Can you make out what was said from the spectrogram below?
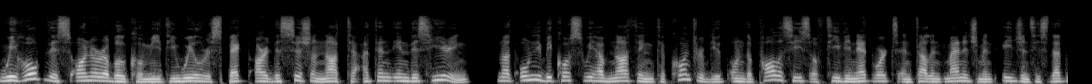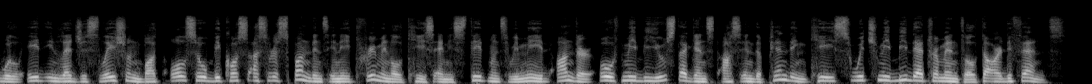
We hope this honorable committee will respect our decision not to attend in this hearing, not only because we have nothing to contribute on the policies of TV networks and talent management agencies that will aid in legislation but also because as respondents in a criminal case any statements we made under oath may be used against us in the pending case which may be detrimental to our defense.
